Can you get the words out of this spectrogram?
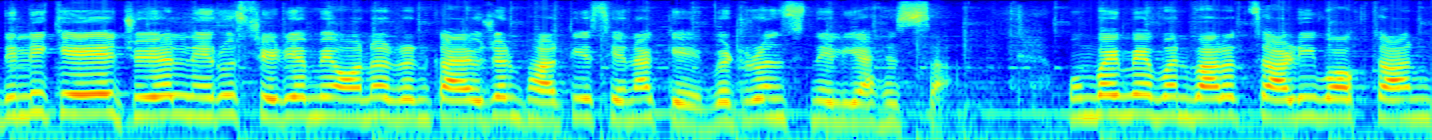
दिल्ली के जेएल नेहरू स्टेडियम में ऑनर रन का आयोजन, भारतीय सेना के वेटरन्स ने लिया हिस्सा। मुंबई में वन भारत साड़ी वॉकथान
